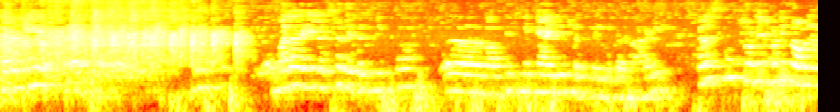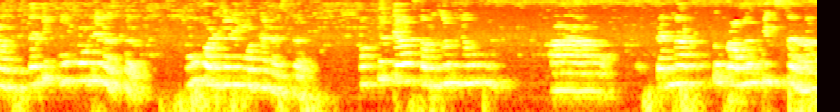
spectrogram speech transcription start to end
कारण की मला हे लक्षात येतं की मी खूप बाबतीत मी न्याय देऊ शकते लोकांना. आणि खरंच खूप छोटे छोटे प्रॉब्लेम असतात त्याचे खूप मोठे नसतात. खूप अडचणी मोठ्या नसतात. फक्त त्या समजून घेऊन त्यांना तो प्रॉब्लेम फिक्स करणं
